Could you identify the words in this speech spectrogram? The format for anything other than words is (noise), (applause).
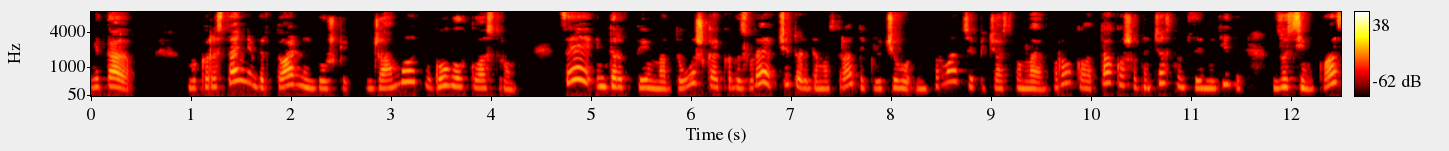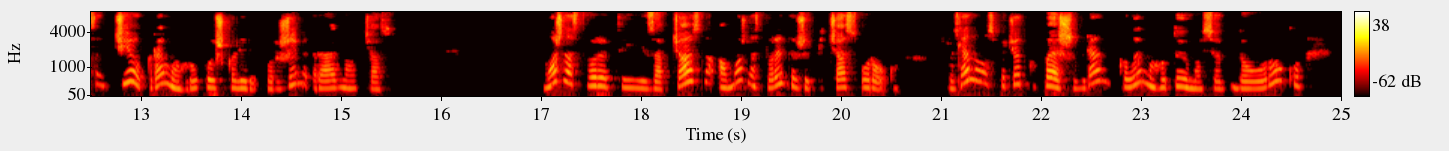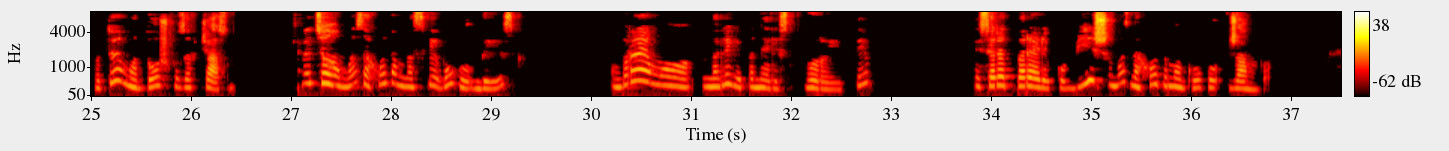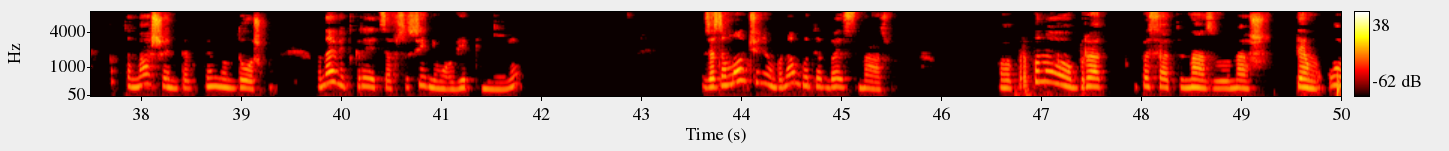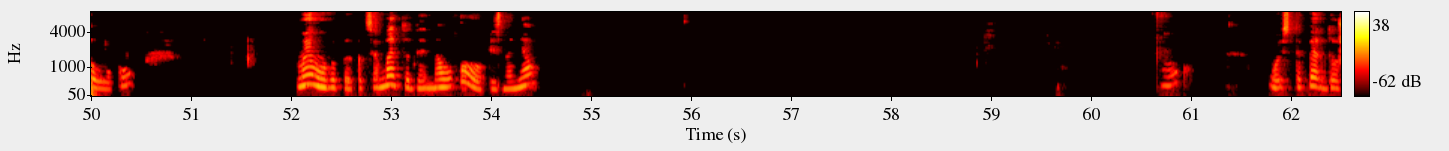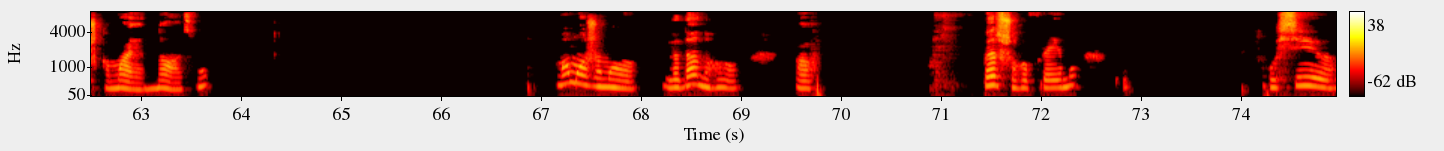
Вітаю! Використання віртуальної дошки Jamboard в Google Classroom. Це інтерактивна дошка, яка дозволяє вчителю демонструвати ключову інформацію під час онлайн-уроку, а також одночасно взаємодіяти з усім класом чи окремою групою школярів у режимі реального часу. Можна створити її завчасно, а можна створити вже під час уроку. Розглянемо спочатку перший варіант, коли ми готуємося до уроку, готуємо дошку завчасно. Для цього ми заходимо на свій Google диск, обираємо на лівій панелі Створити, і серед переліку більше ми знаходимо Google Jamboard, тобто нашу інтерактивну дошку. Вона відкриється в сусідньому вікні. За замовченням вона буде без назви. Е, Пропоную писати назву нашу тему уроку. В моєму випадку це методи наукового пізнання. Ось тепер дошка має назву. Ми можемо для даного першого фрейму усі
